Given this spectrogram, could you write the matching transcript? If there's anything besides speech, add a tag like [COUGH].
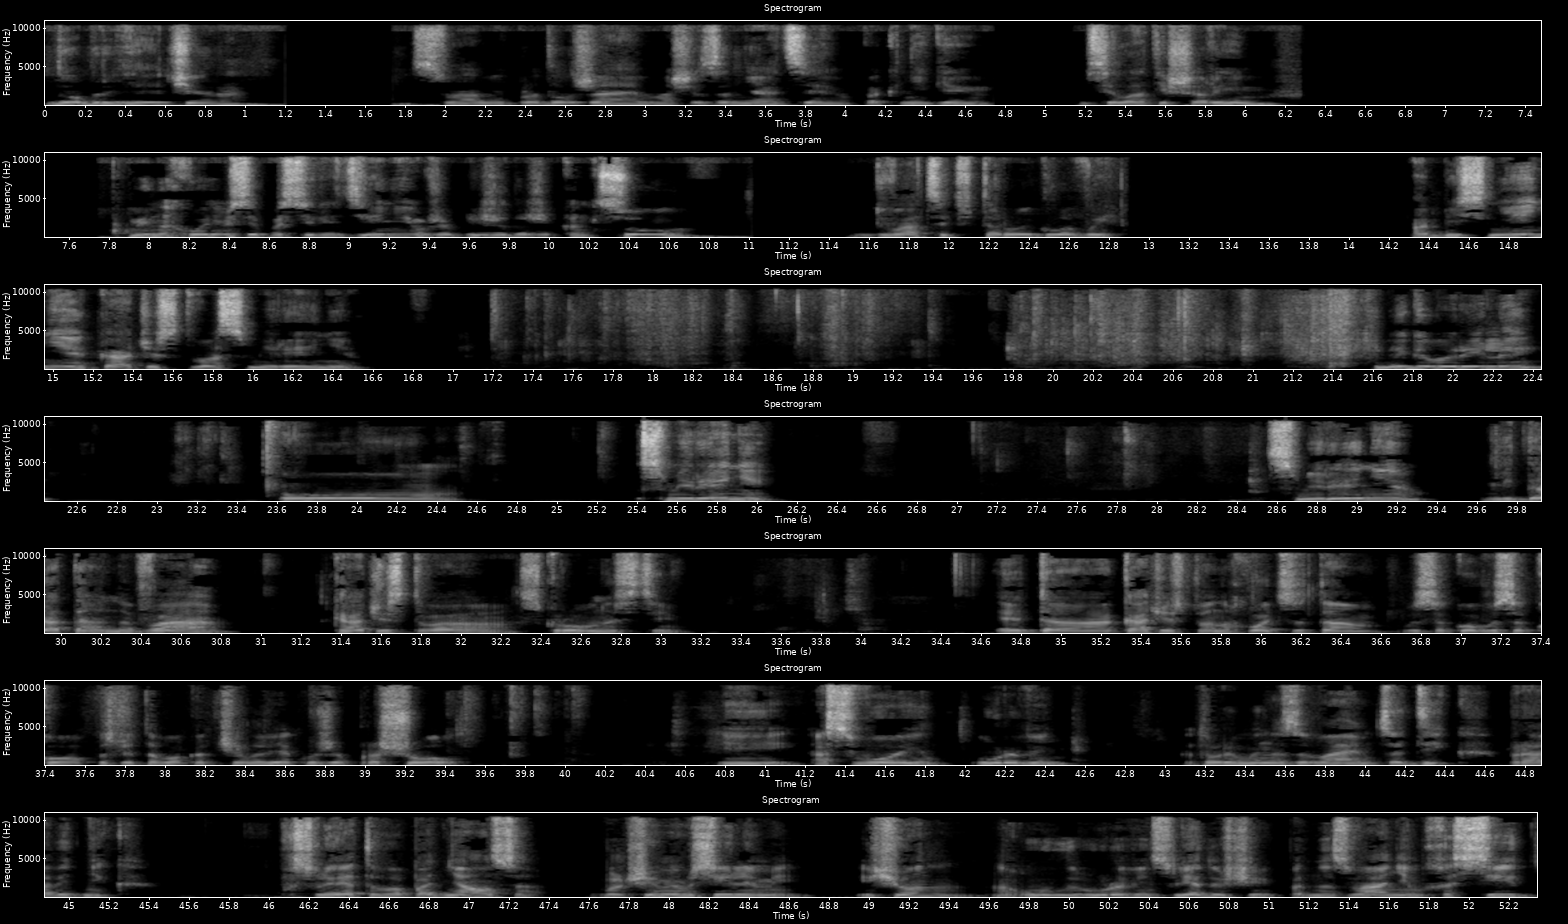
Добрый вечер. С вами продолжаем наши занятия по книге Силат и Шарим. Мы находимся посередине, уже ближе даже к концу 22 главы. Объяснение качества смирения. Мы говорили о смирении. Смирение – Медата анава, качество скромности, это качество находится там высоко-высоко после того, как человек уже прошел и освоил уровень, который мы называем цадик, праведник. После этого поднялся большими усилиями еще на уровень следующий под названием хасид.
